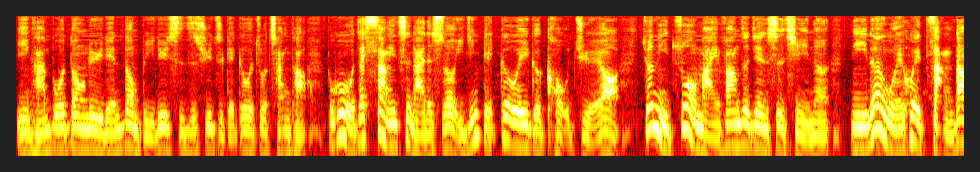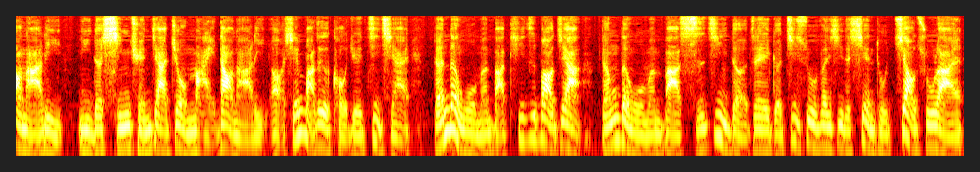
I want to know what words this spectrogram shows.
隐含波动率、连动比率、实值虚值给各位做参考。不过我在上一次来的时候，已经给各位一个口诀哦，就你做买方这件事情呢，你认为会涨到哪里，你的行权价就买到哪里哦。先把这个口诀记起来。等等，我们把 T 字报价，等等，我们把实际的这个技术分析的线图叫出来，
